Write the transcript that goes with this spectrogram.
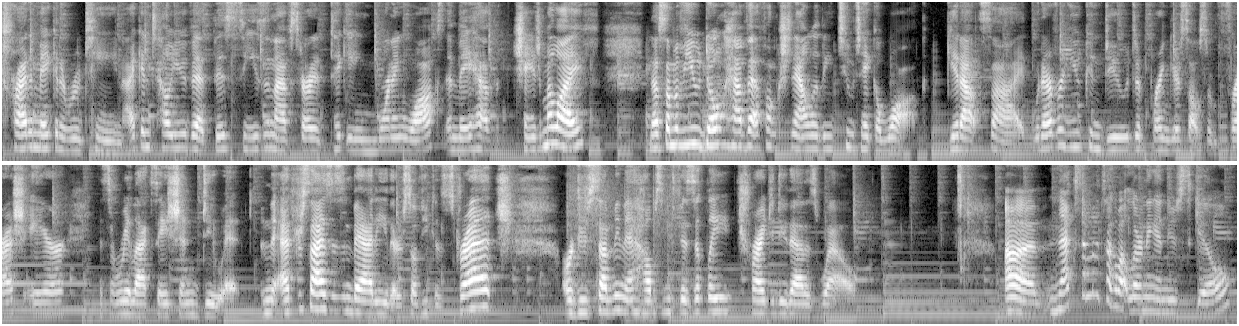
try to make it a routine. I can tell you that this season I've started taking morning walks and they have changed my life. Now, some of you don't have that functionality to take a walk. Get outside. Whatever you can do to bring yourself some fresh air and some relaxation, do it. And the exercise isn't bad either. So if you can stretch or do something that helps you physically, try to do that as well. Uh, next, I'm going to talk about learning a new skill.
